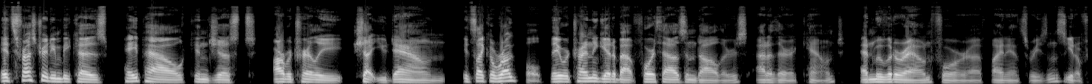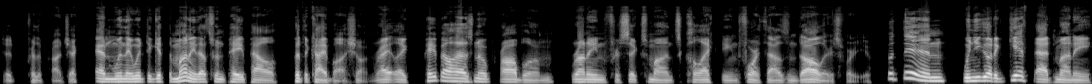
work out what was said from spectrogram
It's frustrating because PayPal can just arbitrarily shut you down it's like a rug pull. They were trying to get about four thousand dollars out of their account and move it around for uh, finance reasons, you know, to, for the project. And when they went to get the money, that's when PayPal put the kibosh on, right? Like PayPal has no problem running for six months collecting four thousand dollars for you, but then when you go to get that money,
